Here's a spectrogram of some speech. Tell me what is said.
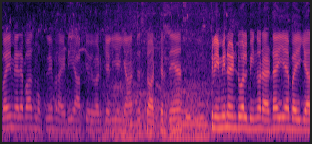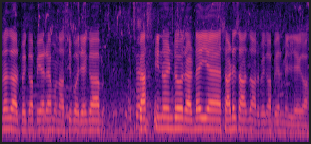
भाई मेरे पास मुख्तलिफ़ वराइटी है आपके व्यूवर के लिए। यहाँ से स्टार्ट करते हैं। Creamino into albino red eye है भाई ग्यारह हज़ार रुपये का पेयर है मुनासिब हो जाएगा। अच्छा। पेस्टिनो इंटू रेड आई है साढ़े सात हज़ार रुपये का पेयर मिल जाएगा।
